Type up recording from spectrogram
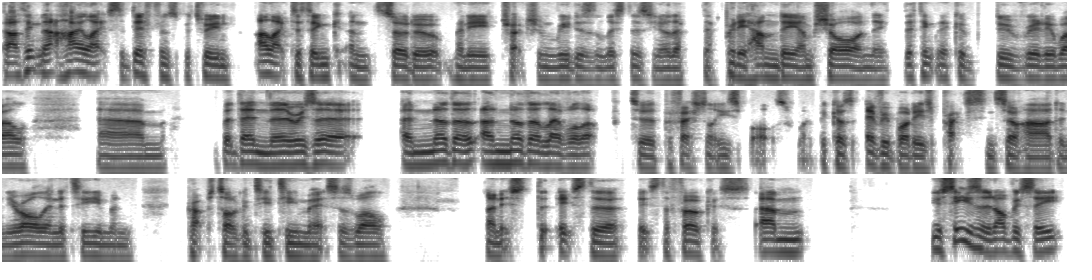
I think that highlights the difference between I like to think, and so do many traction readers and listeners. You know, they're they're pretty handy, I'm sure, and they, they think they could do really well. Um, but then there is a another another level up to professional esports because everybody's practicing so hard, and you're all in a team, and perhaps talking to your teammates as well. And it's the, it's the it's the focus. Um, your season, obviously,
